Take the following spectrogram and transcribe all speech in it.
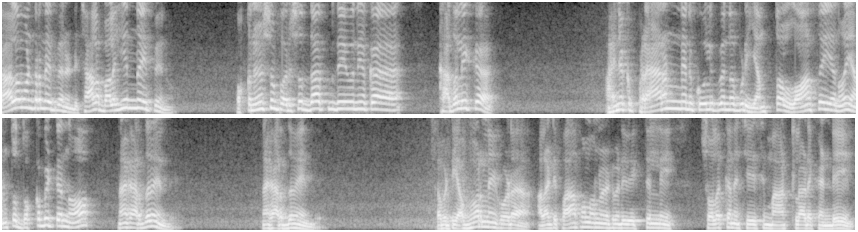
చాలా ఒంటరిని అయిపోయానండి చాలా బలహీన అయిపోయాను. ఒక్క నిమిషం పరిశుద్ధాత్మ దేవుని యొక్క కదలిక ఆయన యొక్క ప్రేరణ నేను కోల్పోయినప్పుడు ఎంత లాస్ అయ్యానో ఎంత దుఃఖపెట్టానో నాకు అర్థమైంది. నాకు అర్థమైంది. కాబట్టి ఎవరిని కూడా అలాంటి పాపంలో ఉన్నటువంటి వ్యక్తుల్ని చులకన చేసి మాట్లాడకండి.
